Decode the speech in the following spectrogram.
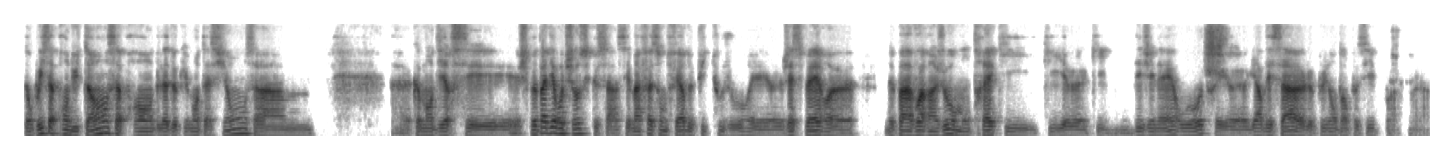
Donc oui, ça prend du temps, ça prend de la documentation, ça. Euh, comment dire, c'est. Je peux pas dire autre chose que ça. C'est ma façon de faire depuis toujours, et euh, j'espère ne pas avoir un jour mon trait qui qui, qui dégénère ou autre, et garder ça le plus longtemps possible. Voilà.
